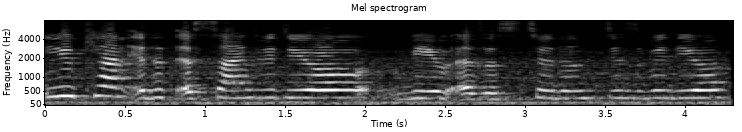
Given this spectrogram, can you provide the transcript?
you can edit assigned video view as a student this video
